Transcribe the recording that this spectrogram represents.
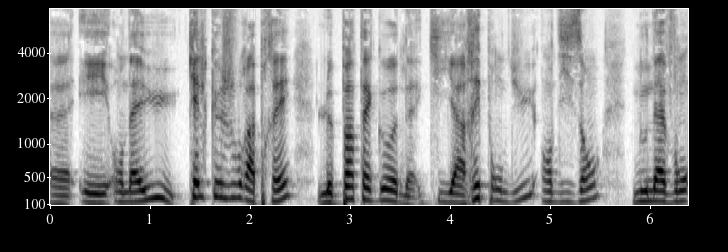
euh, et on a eu quelques jours après le Pentagone qui a répondu en disant nous n'avons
